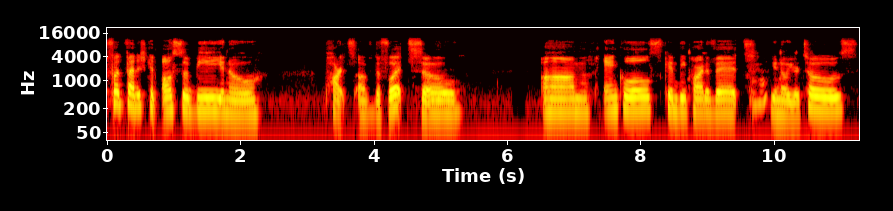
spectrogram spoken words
foot fetish can also be, you know, parts of the foot. So, um, ankles can be part of it. Mhm. You know, your toes,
